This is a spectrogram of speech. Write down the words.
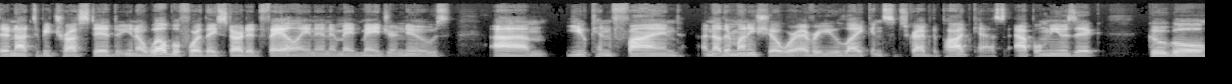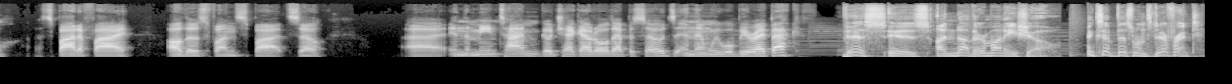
they're not to be trusted, you know, well before they started failing and it made major news. Um, you can find another money show wherever you like and subscribe to podcasts Apple Music, Google, Spotify, all those fun spots. So, uh, in the meantime, go check out old episodes and then we will be right back. This is another money show, except this one's different.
